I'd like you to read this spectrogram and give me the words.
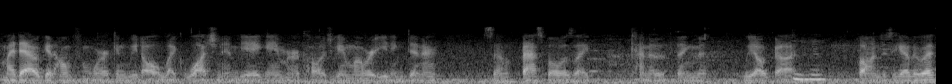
my dad would get home from work and we'd all like watch an NBA game or a college game while we're eating dinner so basketball was like kind of the thing that we all got mm-hmm. bonded together with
